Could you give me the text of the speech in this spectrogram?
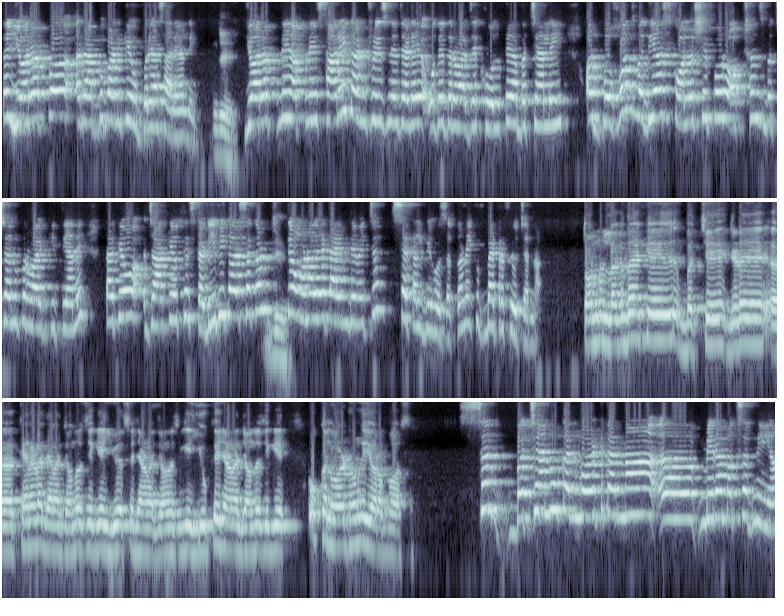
ਤਾਂ ਯੂਰਪ ਰੱਬ ਬਣ ਕੇ ਉੱਭਰਿਆ ਸਾਰਿਆਂ ਲਈ। ਜੀ। ਯੂਰਪ ਨੇ ਆਪਣੇ ਸਾਰੇ ਕੰਟਰੀਜ਼ ਨੇ ਜਿਹੜੇ ਉਹਦੇ ਦਰਵਾਜ਼ੇ ਖੋਲਤੇ ਆ ਬੱਚਿਆਂ ਲਈ ਔਰ ਬਹੁਤ ਵਧੀਆ ਸਕਾਲਰਸ਼ਿਪ ਔਰ ਆਪਸ਼ਨਸ ਬੱਚਿਆਂ ਨੂੰ ਪ੍ਰੋਵਾਈਡ ਕੀਤੀਆਂ ਨੇ ਤਾਂ ਕਿ ਉਹ ਜਾ ਕੇ ਉੱਥੇ ਸਟੱਡੀ ਵੀ ਕਰ ਸਕਣ ਜੀ। ਤੇ ਆਉਣ ਵਾਲੇ ਟਾਈਮ ਦੇ ਵਿੱਚ ਸੈਟਲ ਵੀ ਹੋ ਸਕਣ ਇੱਕ ਬੈਟਰ ਫਿਊਚਰ ਨਾਲ। ਤੁਹਾਨੂੰ ਲੱਗਦਾ ਹੈ ਕਿ ਬੱਚੇ ਜਿਹੜੇ ਕੈਨੇਡਾ ਜਾਣਾ ਚਾਹੁੰਦੇ ਸੀਗੇ ਯੂਐਸਏ ਜਾਣਾ ਚਾਹੁੰਦੇ ਸੀਗੇ ਯੂਕੇ ਜਾਣਾ ਚਾਹੁੰਦੇ ਸੀਗੇ ਉਹ ਕਨਵਰਟ ਹੋਣਗੇ ਯੂਰਪ ਵਾਸਤੇ? ਸਰ ਬੱਚਿਆਂ ਨੂੰ ਕਨਵਰਟ ਕਰਨਾ ਮੇਰਾ ਮਕਸਦ ਨਹੀਂ ਆ।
